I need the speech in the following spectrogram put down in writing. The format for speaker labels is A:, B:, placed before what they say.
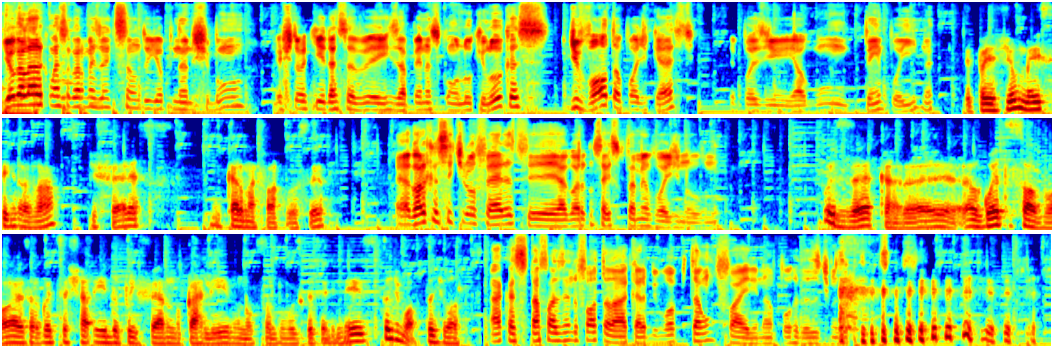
A: E galera, começa agora mais uma edição do Yopinando Shibun. Eu estou aqui dessa vez apenas com o Luke Lucas, de volta ao podcast, depois de algum tempo aí, né?
B: Depois de um mês sem gravar, de férias, não quero mais falar com você.
A: É, agora que você tirou férias, você agora consegue escutar minha voz de novo, né?
B: Pois é, cara. é, Eu aguento sua voz, eu aguento ser ido pro inferno no Carlinho, no som de música de anime. Tô de volta, tô de volta.
A: Ah, cara, você tá fazendo falta lá, cara. Bebop tá on fire na porra das últimas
